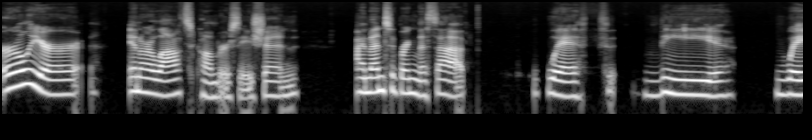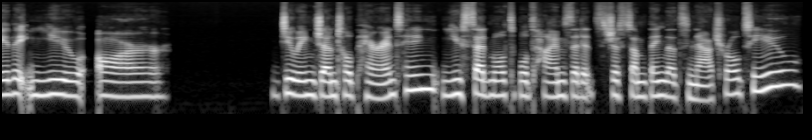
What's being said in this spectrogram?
earlier in our last conversation, I meant to bring this up with the way that you are doing gentle parenting. You said multiple times that it's just something that's natural to you.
